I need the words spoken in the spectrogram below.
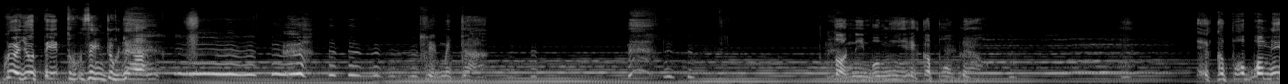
เพื่อยุติทุกสิ่งทุกอย่าง เคมิกาตอนนี้บ่มีเอกภพแล้ว เอกภพบ่มี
